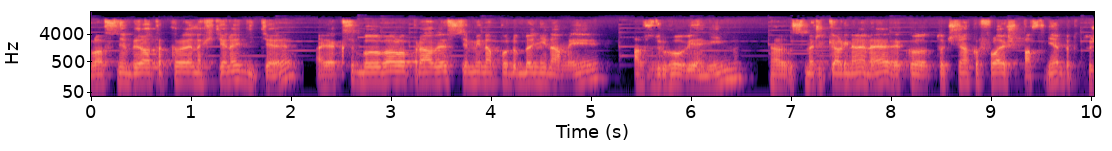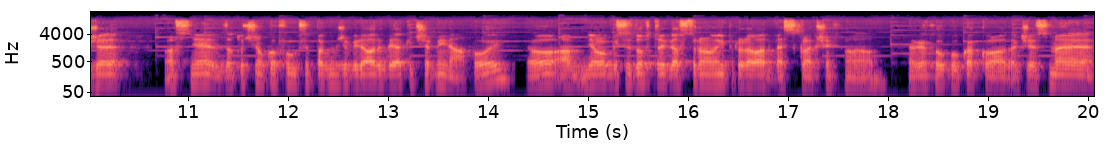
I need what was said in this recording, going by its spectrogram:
vlastně byla takové nechtěné dítě a jak se bojovalo právě s těmi napodobeninami a s druhověním, jsme říkali, ne, ne, jako točená kofola je špatně, protože vlastně za točenou kofolu se pak může vydávat kdejaký černý nápoj, jo, a mělo by se to v té gastronomii prodávat ve skle všechno, jo, tak jako Coca-Cola, takže jsme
